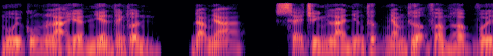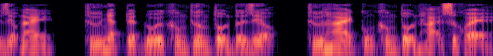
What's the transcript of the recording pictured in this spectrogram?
mùi cũng là hiển nhiên thanh thuần, đạm nhã, sẽ chính là những thức nhắm thượng phẩm hợp với rượu này. Thứ nhất tuyệt đối không thương tổn tới rượu, thứ hai cũng không tổn hại sức khỏe,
